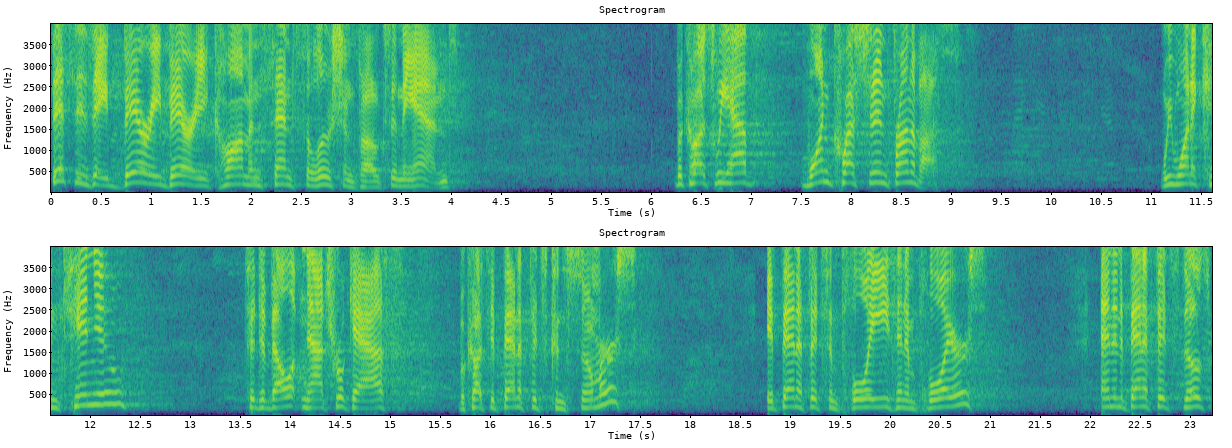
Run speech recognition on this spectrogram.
This is a very, very common sense solution, folks, in the end, because we have one question in front of us. We want to continue to develop natural gas because it benefits consumers, it benefits employees and employers, and it benefits those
